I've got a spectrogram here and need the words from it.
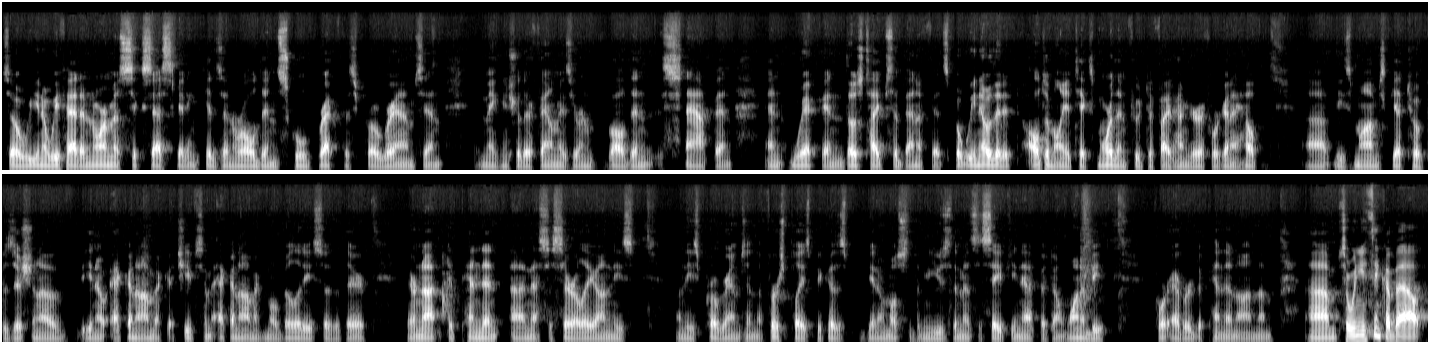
So, you know, we've had enormous success getting kids enrolled in school breakfast programs and making sure their families are involved in SNAP and, and WIC and those types of benefits. But we know that it ultimately it takes more than food to fight hunger if we're going to help uh, these moms get to a position of, you know, economic, achieve some economic mobility so that they're, they're not dependent uh, necessarily on these on these programs in the first place because you know most of them use them as a safety net but don't want to be forever dependent on them. Um, so when you think about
